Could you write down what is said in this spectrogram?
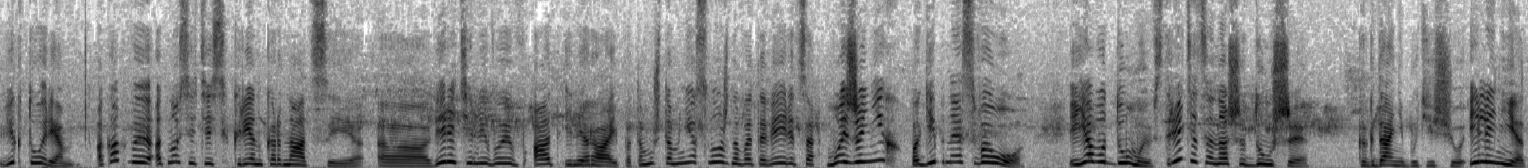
Виктория, а как вы относитесь к реинкарнации? Э, верите ли вы в ад или рай? Потому что мне сложно в это вериться. Мой жених погиб на СВО. И я вот думаю, встретятся наши души когда-нибудь еще или нет?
